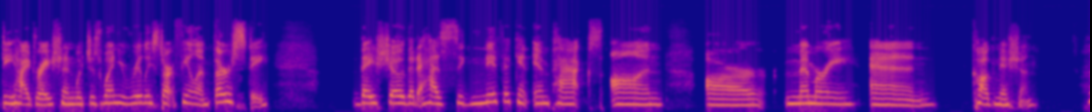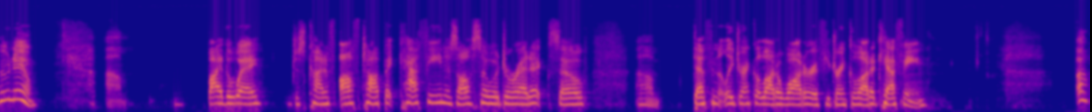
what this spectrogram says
dehydration, which is when you really start feeling thirsty, they show that it has significant impacts on our memory and cognition. Who knew? Um, by the way, just kind of off topic, caffeine is also a diuretic, so um, definitely drink a lot of water if you drink a lot of caffeine. Oh,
